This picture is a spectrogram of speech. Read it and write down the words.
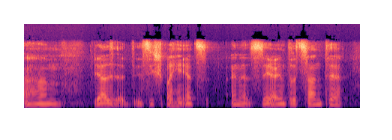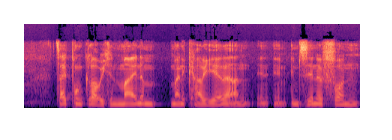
Ähm, ja, Sie sprechen jetzt eine sehr interessante Zeitpunkt, glaube ich, in meinem, meine Karriere an, im, im Sinne von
